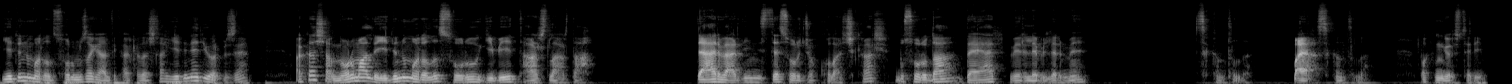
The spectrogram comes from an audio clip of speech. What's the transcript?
7 numaralı sorumuza geldik arkadaşlar. 7 ne diyor bize? Arkadaşlar normalde 7 numaralı soru gibi tarzlarda değer verdiğinizde soru çok kolay çıkar. Bu soruda değer verilebilir mi? Sıkıntılı. Bayağı sıkıntılı. Bakın göstereyim.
